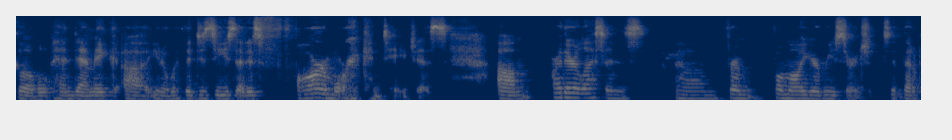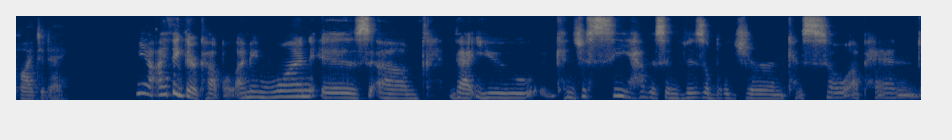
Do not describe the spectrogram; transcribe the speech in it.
global pandemic, uh, you know, with a disease that is far more contagious. Um, are there lessons um, from from all your research to, that apply today? Yeah, I think there are a couple. I mean, one is um, that you can just see how this invisible germ can so upend,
